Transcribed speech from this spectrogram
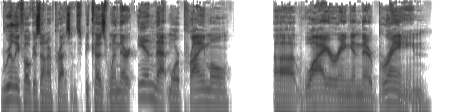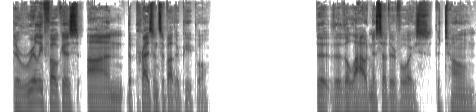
really focus on our presence because when they're in that more primal uh, wiring in their brain, they're really focused on the presence of other people, the, the, the loudness of their voice, the tone,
